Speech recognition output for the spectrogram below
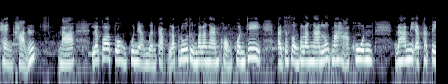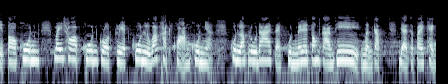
แข่งขันนะแล้วก็ตัวของคุณเนี่ยเหมือนกับรับรู้ถึงพลังงานของคนที่อาจจะส่งพลังงานลบมาหาคุณนะคะมีอคติต่อคุณไม่ชอบคุณโกรธเกลียดคุณหรือว่าขัดขวางคุณเนี่ยคุณรับรู้ได้แต่คุณไม่ได้ต้องการที่เหมือนกับ อยากจะไปแข่ง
